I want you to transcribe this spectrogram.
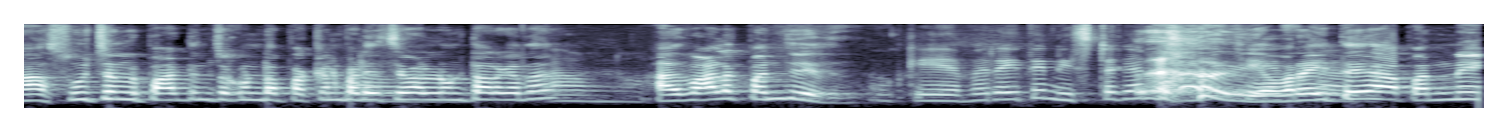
నా సూచనలు పాటించకుండా పక్కన పడేసే వాళ్ళు ఉంటారు కదా అది వాళ్ళకి పనిచేయదు ఓకే. ఎవరైతే ఎవరైతే ఆ పని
